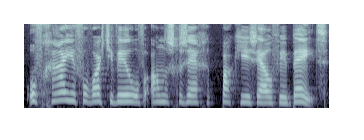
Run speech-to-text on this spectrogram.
Of ga je voor wat je wil, of anders gezegd, pak je jezelf weer beet?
